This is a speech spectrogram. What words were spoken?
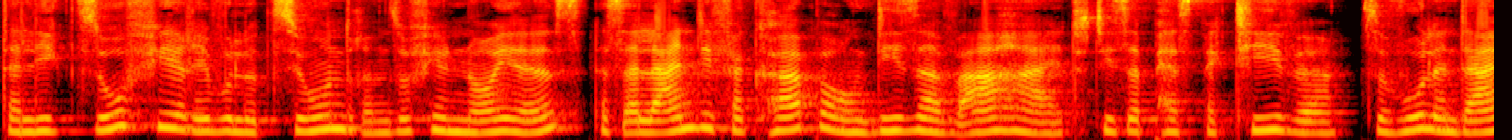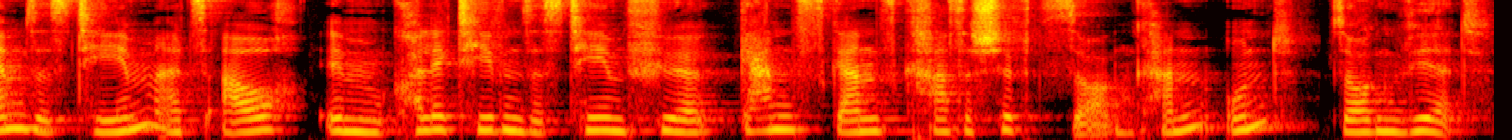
da liegt so viel Revolution drin, so viel Neues, dass allein die Verkörperung dieser Wahrheit, dieser Perspektive, sowohl in deinem System als auch im kollektiven System für ganz, ganz krasse Shifts sorgen kann und sorgen wird.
